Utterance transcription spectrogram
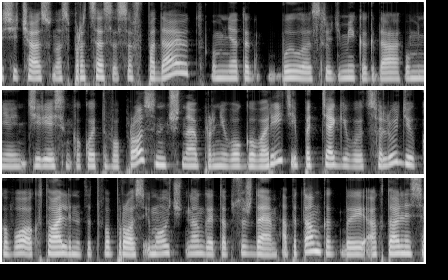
сейчас у нас процессы совпадают, у меня так было с людьми, когда у меня интересен какой-то вопрос, и начинаю про него говорить, и подтягиваются люди, у кого актуален этот вопрос, и мы очень много это обсуждаем, а потом как бы актуальность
